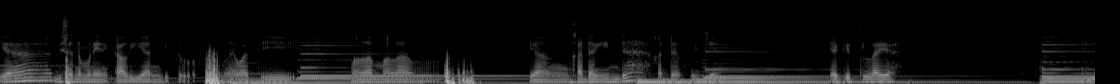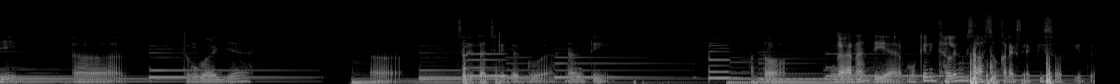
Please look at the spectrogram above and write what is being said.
ya bisa nemenin kalian gitu melewati malam-malam yang kadang indah kadang hujan. Ya gitulah ya. Jadi uh, tunggu aja uh, cerita-cerita gue nanti. Atau nggak nanti ya. Mungkin kalian bisa langsung ke next episode gitu.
